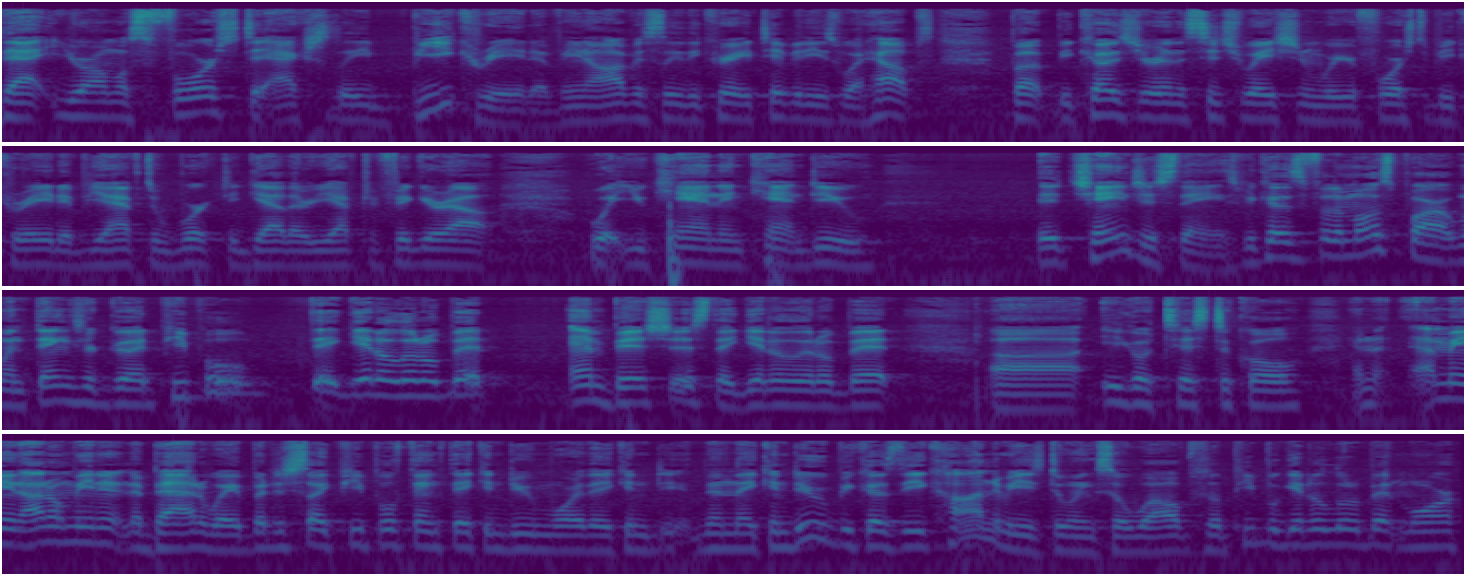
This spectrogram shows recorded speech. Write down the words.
that you're almost forced to actually be creative. You know, obviously the creativity is what helps, but because you're in the situation where you're forced to be creative, you have to work together. You have to figure out what you can and can't do. It changes things because for the most part, when things are good, people they get a little bit ambitious. They get a little bit uh, egotistical, and I mean I don't mean it in a bad way, but it's like people think they can do more they can do than they can do because the economy is doing so well. So people get a little bit more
